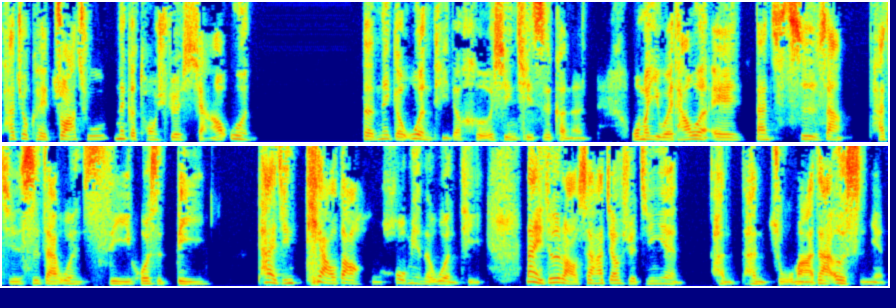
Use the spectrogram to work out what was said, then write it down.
他就可以抓出那个同学想要问的那个问题的核心。其实可能我们以为他问 A，但事实上。他其实是在问 C 或是 D，他已经跳到很后面的问题。那也就是老师他教学经验很很足嘛，在二十年，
